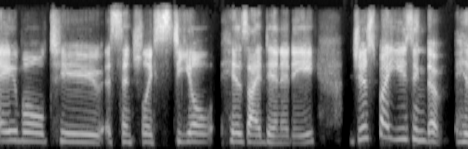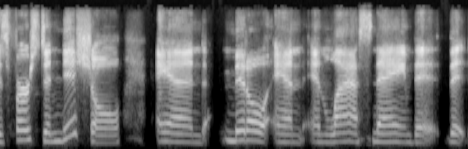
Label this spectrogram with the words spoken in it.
able to essentially steal his identity just by using the his first initial and middle and and last name that that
